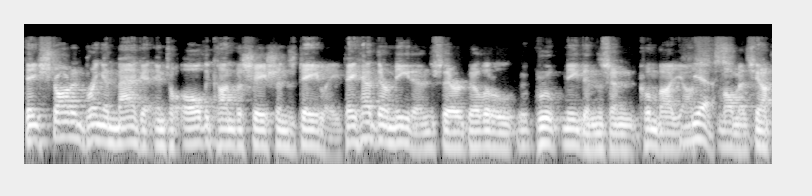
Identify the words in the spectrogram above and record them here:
They started bringing MAGA into all the conversations daily. They had their meetings, their, their little group meetings and kumbaya yes. moments. You know,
